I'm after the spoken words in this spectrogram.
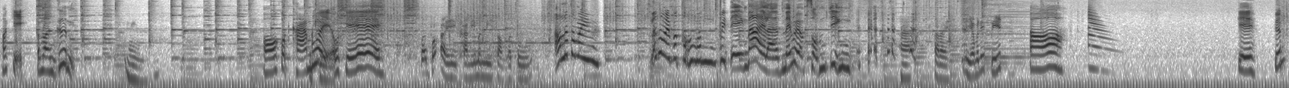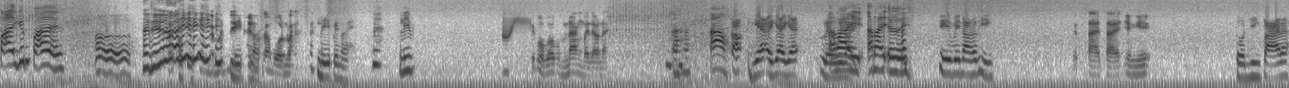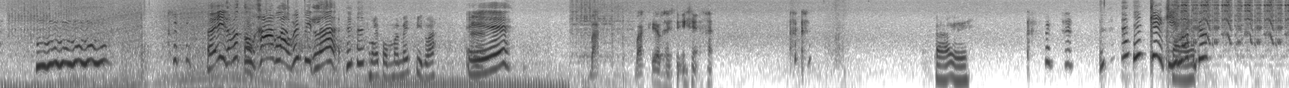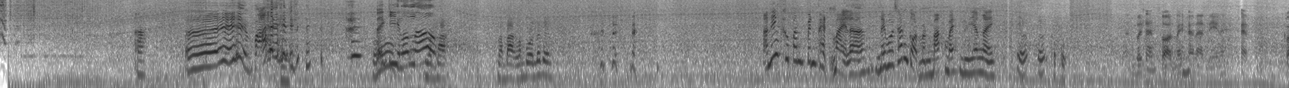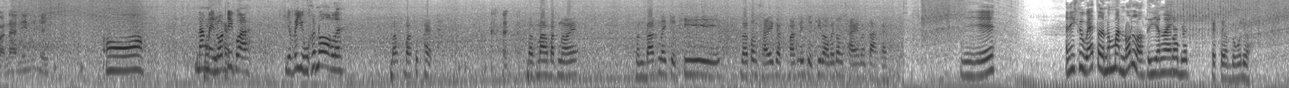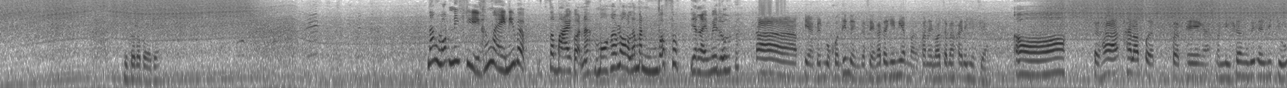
โอเคกำลังขึ้นอืมอ๋อกดค้างด้วย โอเคเพราะเพราะไอ้คันนี้มันมีสองประตู เอาแล้วทำไม แล้วทำไมประตูมันปิดเองได้ล่ะ ในแบบสมจริงฮะอะไรยังไม่ได้ปิดอ๋อโอเคขึ้นไปขึ้นไปเออเออเออเฮ้ยแล้วมันติดขึ้นข้างบนวะรีบไปหน่อยรีบที่ผมว่าผมนั่งไปแล้วนะอะฮะอ้าวอะแย่แย่แย่เร็วอะไรเลยอะไรเอ่ย นี่ไม่นานแล้วทีตายตายอย่างนี้โดนยิงตายแล้วเฮ้ยแล้วประตูข้างล่ะไม่ปิดละทำไมผมมันไม่ปิดวะ เอ๊ะบักบักอะไรเนี่ยตาเอ้ยแค่ขี่รถก็อะเอ้ยไปได้ขี่รถแล้วลำบากลำบากลำบนแล้วเกิน อันนี้คือมันเป็น patch ใหม่ละในเวอร์ชันก่อนมัน bug ไหมหรือยังไง เออเออกระตุกเวอร์ชันก่อนไม่ขนาดนี้นะแค่ก่อนหน้านี้นิดนึงอ๋อนั่งในรถดีกว่าอย่าไปอยู่ข้างนอกเลยบักบักทุกแพทบักมากบักน้อย มันบักในจุดที่เราต้องใช้กับบักในจุดที่เราไม่ต้องใช้มันต่างกันเอ๊ะอันนี้คือแวะเติมน้ำมันรถเหรอหรือยังไงไปไปเติมตรงนู้ดีกว่ามีตัวระเบิดด้วย นั่งร ถนี่ขี่ข้างในนี่แบบสบายกว่านะ มองข้างนอกแล้วมันวับวับยังไงไม่รู้ ถ้าเปลี่ยนเป็นบุคคลที่หนึ่งจะเสียงก็จะเงียบๆหน่อยเพราะในรถจะไม่ค่อยได้ยินเสียง อ๋อ แต่ถ้าถ้าเราเปิดเปิดเพลงอะมันมีเครื่องวิทยุวิทยุ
